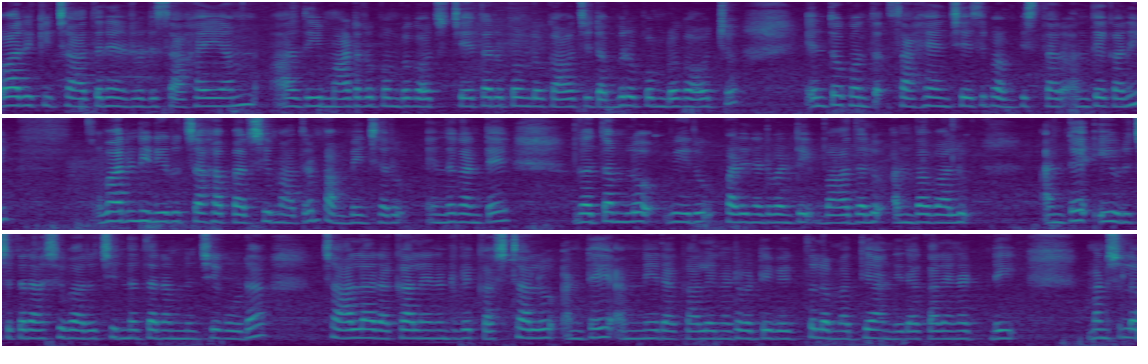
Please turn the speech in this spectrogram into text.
వారికి చాతనైనటువంటి సహాయం అది మాట రూపంలో కావచ్చు చేత రూపంలో కావచ్చు డబ్బు రూపంలో కావచ్చు ఎంతో కొంత సహాయం చేసి పంపిస్తారు. అంతేకాని వారిని నిరుత్సాహపరిచి మాత్రం పంపించరు. ఎందుకంటే గతంలో వీరు పడినటువంటి బాధలు అనుభవాలు అంటే ఈ వృచ్చిక రాశి వారు చిన్నతనం నుంచి కూడా చాలా రకాలైనటువంటి కష్టాలు అంటే అన్ని రకాలైనటువంటి వ్యక్తుల మధ్య అన్ని రకాలైనటువంటి మనుషుల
